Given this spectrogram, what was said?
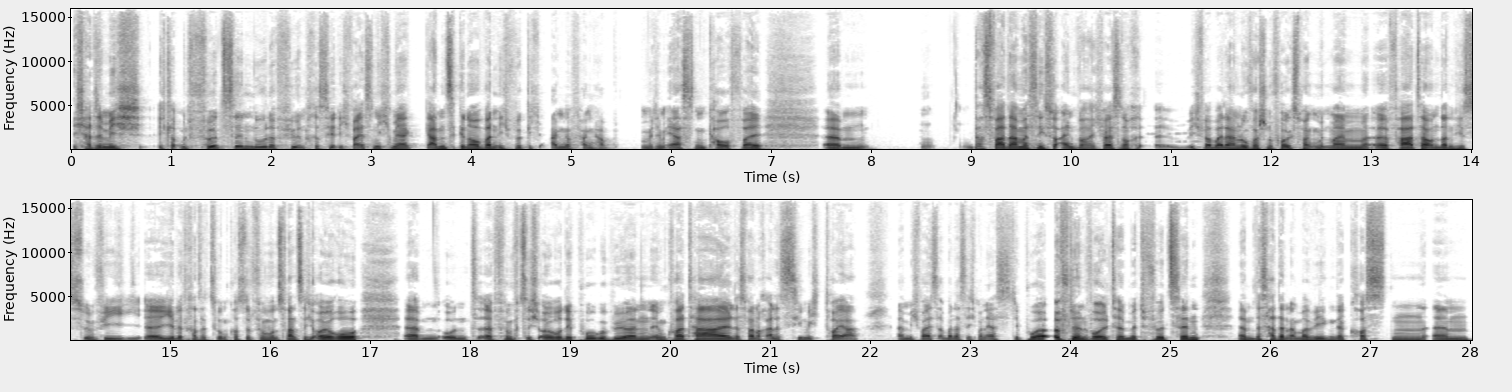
Ich hatte mich, ich glaube, mit 14 nur dafür interessiert. Ich weiß nicht mehr ganz genau, wann ich wirklich angefangen habe mit dem ersten Kauf, weil ähm, das war damals nicht so einfach. Ich weiß noch, äh, ich war bei der Hannoverschen Volksbank mit meinem äh, Vater und dann hieß es irgendwie, äh, jede Transaktion kostet 25 Euro ähm, und äh, 50 Euro Depotgebühren im Quartal. Das war noch alles ziemlich teuer. Ähm, ich weiß aber, dass ich mein erstes Depot eröffnen wollte mit 14. Ähm, das hat dann aber wegen der Kosten ähm,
